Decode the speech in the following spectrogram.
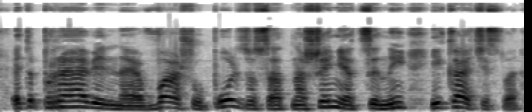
– это правильное в вашу пользу соотношение цены и качества.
